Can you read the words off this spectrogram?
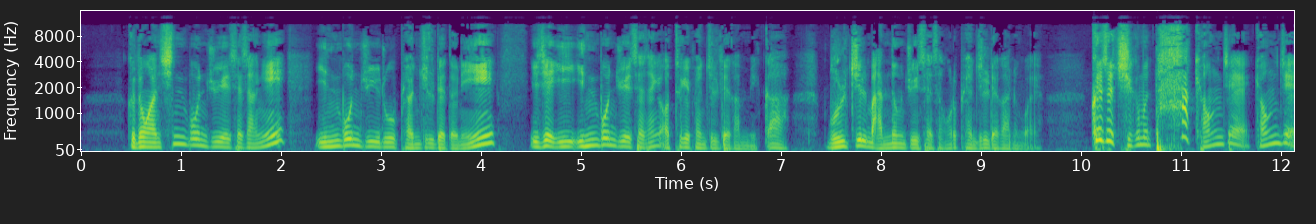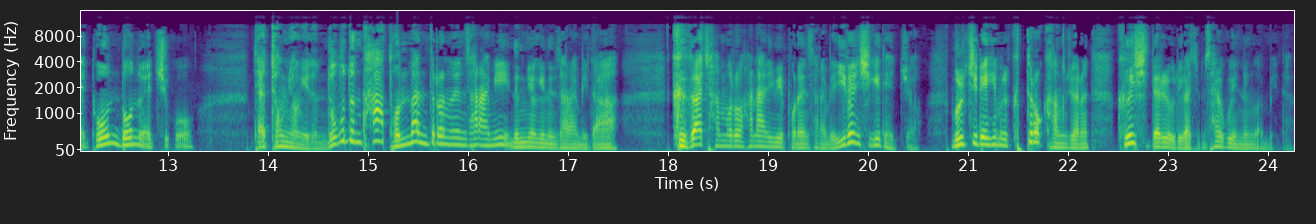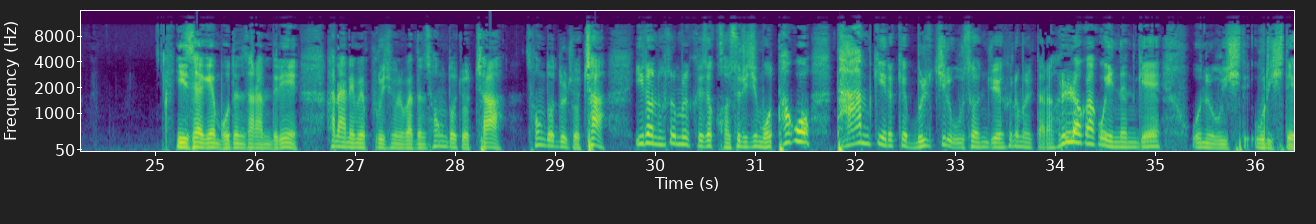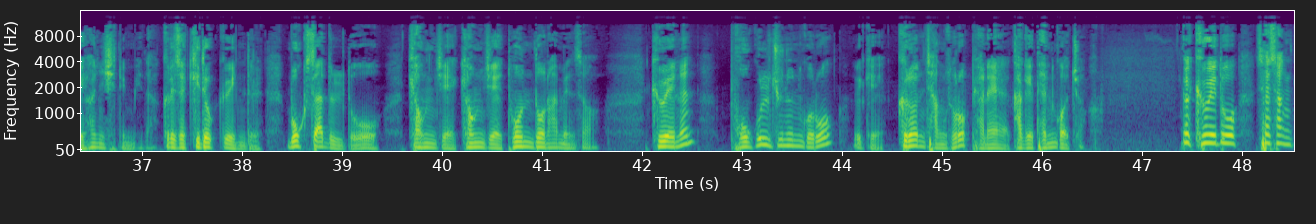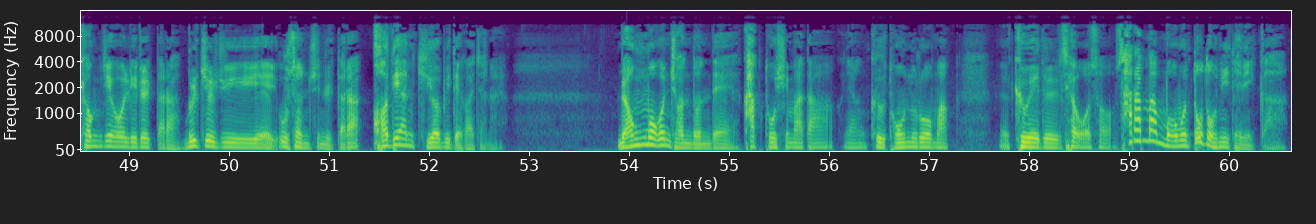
그동안 신본주의의 세상이 인본주의로 변질되더니 이제 이 인본주의 세상이 어떻게 변질돼 갑니까? 물질 만능주의 세상으로 변질돼 가는 거예요. 그래서 지금은 다 경제, 경제, 돈, 돈 외치고 대통령이든 누구든 다 돈 만들어낸 사람이 능력 있는 사람이다. 그가 참으로 하나님이 보낸 사람이다. 이런 식이 됐죠. 물질의 힘을 그토록 강조하는 그 시대를 우리가 지금 살고 있는 겁니다. 이 세계 모든 사람들이 하나님의 부르심을 받은 성도조차 성도들조차 이런 흐름을 그래서 거스르지 못하고 다 함께 이렇게 물질 우선주의 흐름을 따라 흘러가고 있는 게 오늘 우리 시대, 우리 시대의 현실입니다. 그래서 기독교인들, 목사들도 경제, 경제, 돈, 돈 하면서 교회는 복을 주는 거로 이렇게 그런 장소로 변해가게 된 거죠. 그러니까 교회도 세상 경제 원리를 따라 물질주의의 우선순위를 따라 거대한 기업이 돼 가잖아요. 명목은 전도인데 각 도시마다 그냥 그 돈으로 막 교회들 세워서 사람만 모으면 또 돈이 되니까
